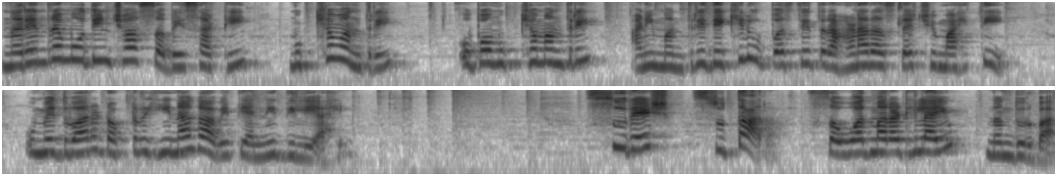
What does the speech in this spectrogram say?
नरेंद्र मोदींच्या सभेसाठी मुख्यमंत्री उपमुख्यमंत्री आणि मंत्री देखील उपस्थित राहणार असल्याची माहिती उमेदवार डॉक्टर हिना गावित यांनी दिली आहे. सुरेश सुतार संवाद मराठी लाईव्ह नंदुरबार.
